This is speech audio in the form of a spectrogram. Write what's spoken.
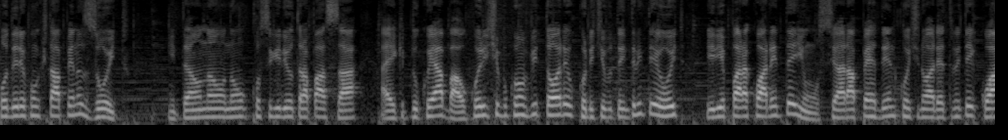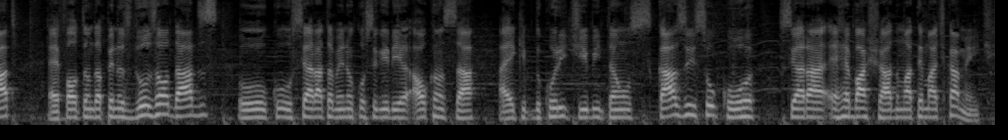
poderia conquistar apenas 8. Então não, não conseguiria ultrapassar a equipe do Cuiabá. O Curitiba com a vitória, o Curitiba tem 38, iria para 41. O Ceará perdendo continuaria 34. É, faltando apenas duas rodadas, o, o Ceará também não conseguiria alcançar a equipe do Curitiba. Então, caso isso ocorra, o Ceará é rebaixado matematicamente.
